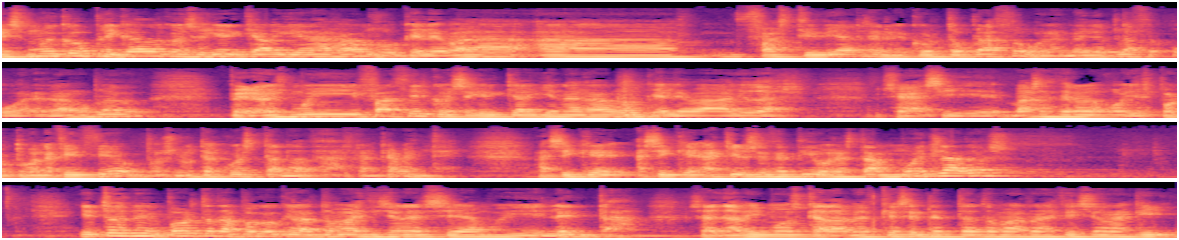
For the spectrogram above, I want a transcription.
es muy complicado conseguir que alguien haga algo que le va a fastidiar en el corto plazo o en el medio plazo o en el largo plazo, pero es muy fácil conseguir que alguien haga algo que le va a ayudar. O sea, si vas a hacer algo y es por tu beneficio, pues no te cuesta nada, francamente. Así que, así que aquí los incentivos están muy claros. Y entonces no importa tampoco que la toma de decisiones sea muy lenta. O sea, ya vimos cada vez que se intenta tomar una decisión aquí,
